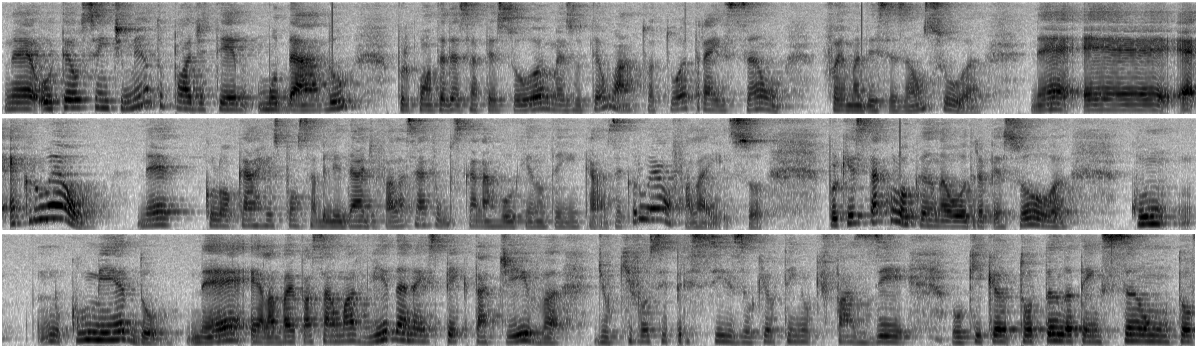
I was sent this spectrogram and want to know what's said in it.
né? O teu sentimento pode ter mudado por conta dessa pessoa, mas o teu ato, a tua traição foi uma decisão sua, né? É, é, é cruel, né? Colocar a responsabilidade e falar assim, ah, vou buscar na rua que não tem em casa. É cruel falar isso, porque está colocando a outra pessoa com com medo, né? Ela vai passar uma vida na expectativa de o que você precisa, o que eu tenho que fazer, o que, que eu tô dando atenção, tô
